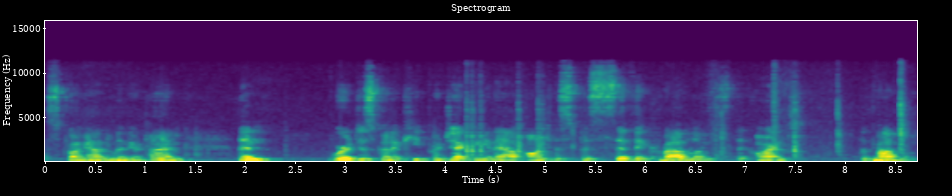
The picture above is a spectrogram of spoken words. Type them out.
strung out in linear time, then we're just going to keep projecting it out onto specific problems that aren't the problem.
